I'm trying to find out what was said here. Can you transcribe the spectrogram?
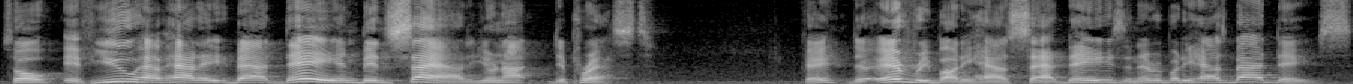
So if you have had a bad day and been sad, you're not depressed. Okay? Everybody has sad days and everybody has bad days.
